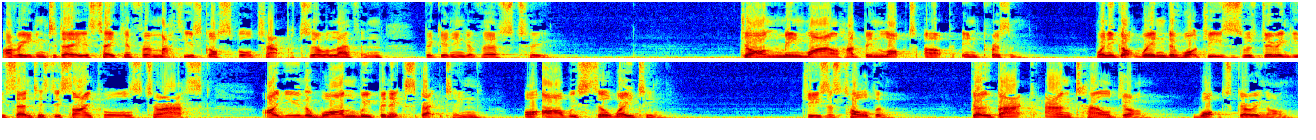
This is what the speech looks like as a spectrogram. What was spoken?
Our reading today is taken from Matthew's Gospel, chapter 11, beginning at verse 2. John, meanwhile, had been locked up in prison. When he got wind of what Jesus was doing, he sent his disciples to ask, Are you the one we've been expecting, or are we still waiting? Jesus told them, Go back and tell John what's going on.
